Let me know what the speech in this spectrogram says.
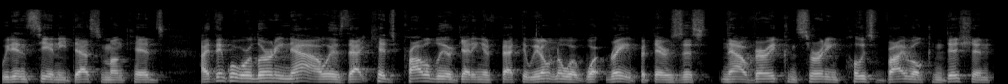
We didn't see any deaths among kids. I think what we're learning now is that kids probably are getting infected. We don't know at what rate, but there's this now very concerning post viral condition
